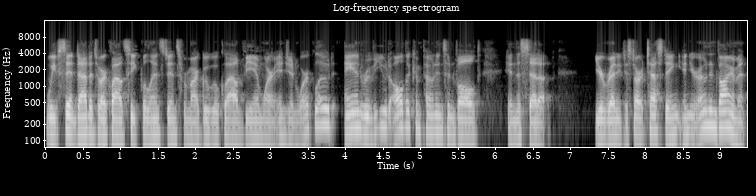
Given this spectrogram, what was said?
We've sent data to our Cloud SQL instance from our Google Cloud VMware Engine workload and reviewed all the components involved in the setup. You're ready to start testing in your own environment.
